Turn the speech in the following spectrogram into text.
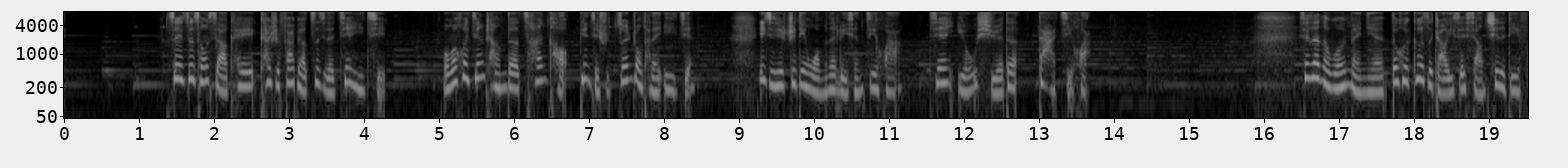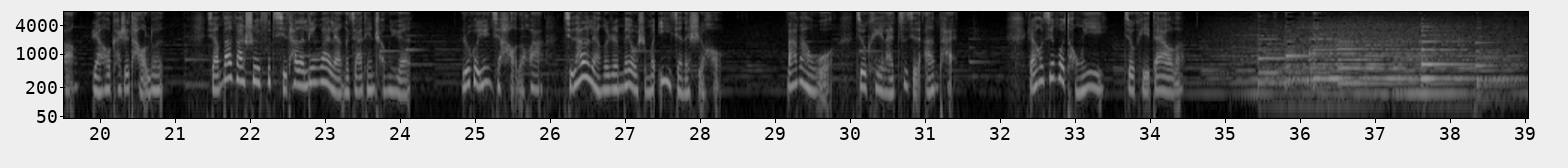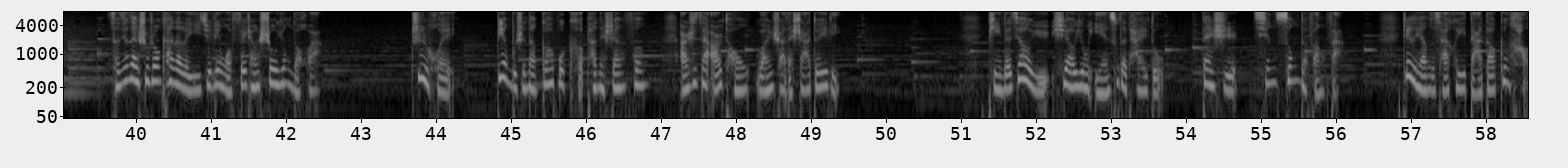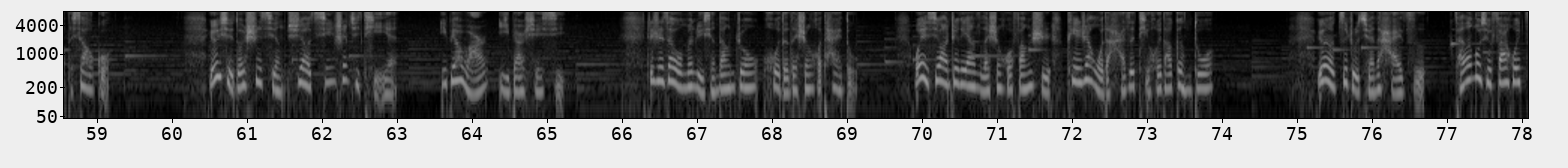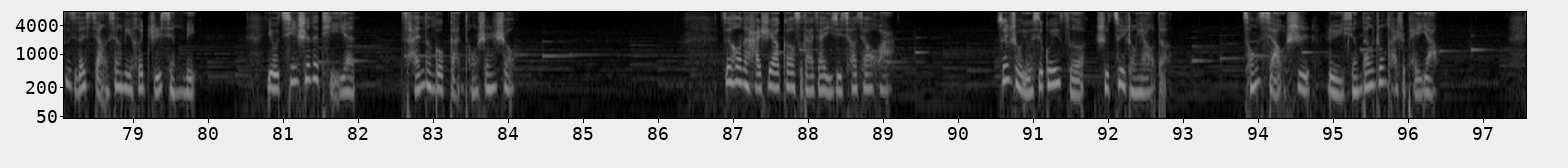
所以，自从小 K 开始发表自己的建议起，我们会经常的参考，并且是尊重他的意见，一起去制定我们的旅行计划兼游学的大计划。现在呢，我们每年都会各自找一些想去的地方，然后开始讨论。想办法说服其他的另外两个家庭成员，如果运气好的话，其他的两个人没有什么意见的时候，妈妈我就可以来自己的安排，然后经过同意就可以 dial 了。曾经在书中看到了一句令我非常受用的话：智慧，并不是那高不可攀的山峰，而是在儿童玩耍的沙堆里。品德教育需要用严肃的态度，但是轻松的方法，这个样子才可以达到更好的效果。有许多事情需要亲身去体验，一边玩一边学习，这是在我们旅行当中获得的生活态度。我也希望这个样子的生活方式可以让我的孩子体会到更多。拥有自主权的孩子，才能够去发挥自己的想象力和执行力，有亲身的体验，才能够感同身受。最后呢，还是要告诉大家一句悄悄话：遵守游戏规则是最重要的。从小事旅行当中开始培养，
